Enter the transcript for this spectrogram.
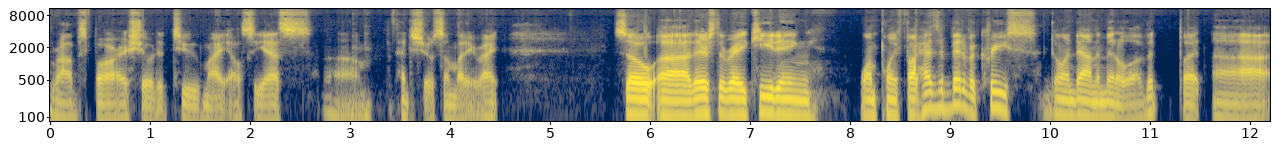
Rob Spar, I showed it to my LCS. Um, had to show somebody, right? So uh, there's the Ray Keating 1.5. Has a bit of a crease going down the middle of it, but uh,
